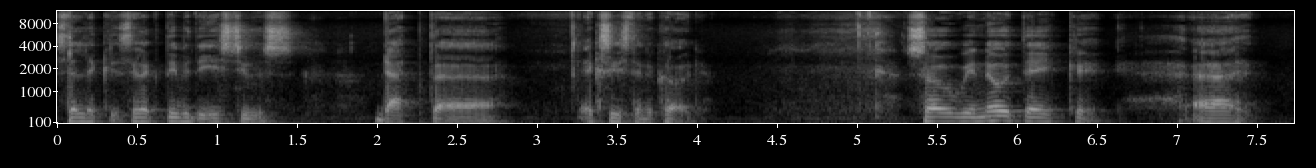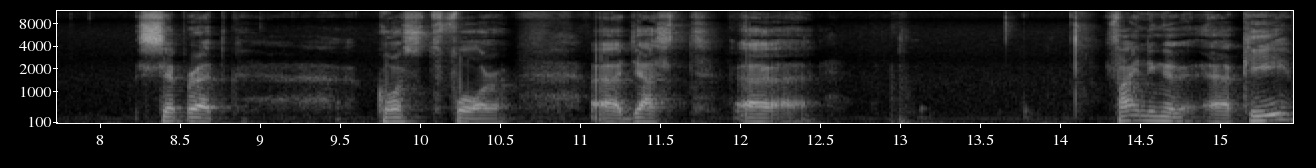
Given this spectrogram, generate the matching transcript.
selectivity issues that uh, exist in the code. So we now take uh, separate cost for uh, just uh, finding a, a, key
